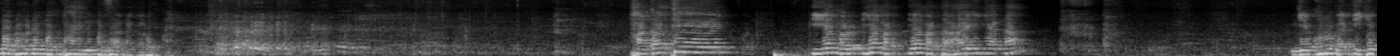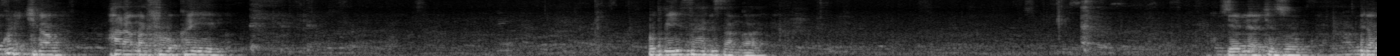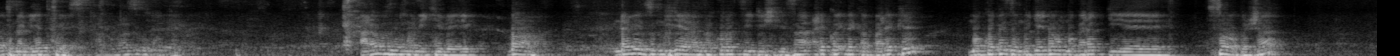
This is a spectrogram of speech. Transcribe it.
noneho nimutaha nimuzanagaruka hagati y'ama- y'ama- y'amataha y'inyana ngiye kuvuga igikurikiraho. Hari amashoka y'inka ubwo iyi saha ni sangahe yemeye kizungu biratunaniye twese bazi gukopera aravuze ngo ni ikiberi bon ndabizi umubyeyi araza kubatsindishiriza ariko reka mbareke mukomeze mugende aho mugaragiye sobuja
